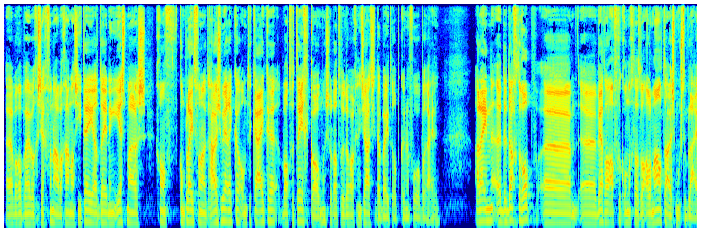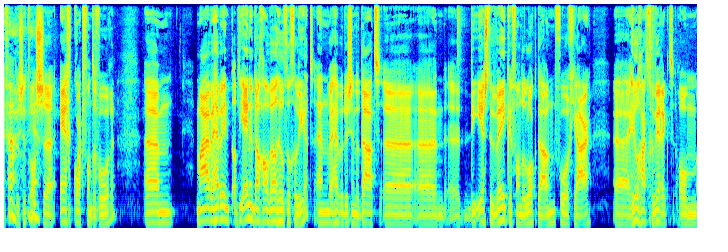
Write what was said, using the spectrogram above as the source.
waarop we hebben gezegd van nou, we gaan als IT-afdeling eerst maar eens gewoon compleet vanuit huis werken. Om te kijken wat we tegenkomen. Zodat we de organisatie daar beter op kunnen voorbereiden. Alleen de dag erop uh, uh, werd al afgekondigd dat we allemaal thuis moesten blijven. Ah, dus het was ja. erg kort van tevoren. Um, maar we hebben in, op die ene dag al wel heel veel geleerd. En we hebben dus inderdaad die eerste weken van de lockdown vorig jaar heel hard gewerkt om,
